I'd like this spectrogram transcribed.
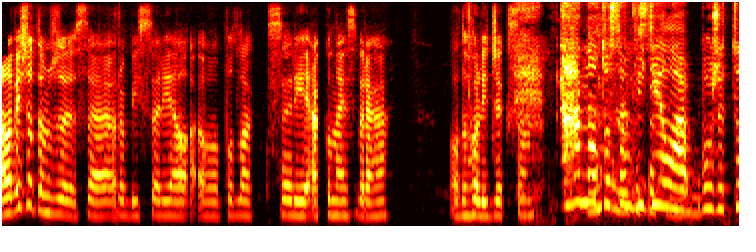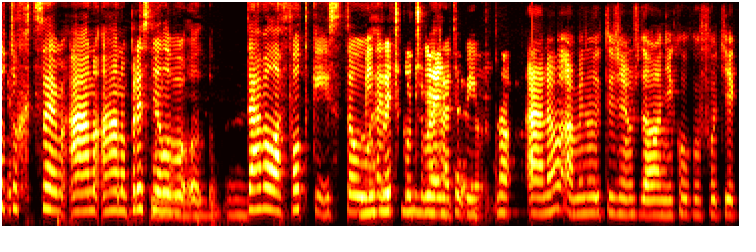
Ale vieš o tom, že sa robí seriál podľa série Ako nájsť vraha? Od Holly Jackson. Áno, to som videla. Bože, toto chcem. Áno, áno, presne, lebo dávala fotky s tou minulý herečkou, čo má hrať Pip. No áno, a minulý týždeň už dala niekoľko fotiek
